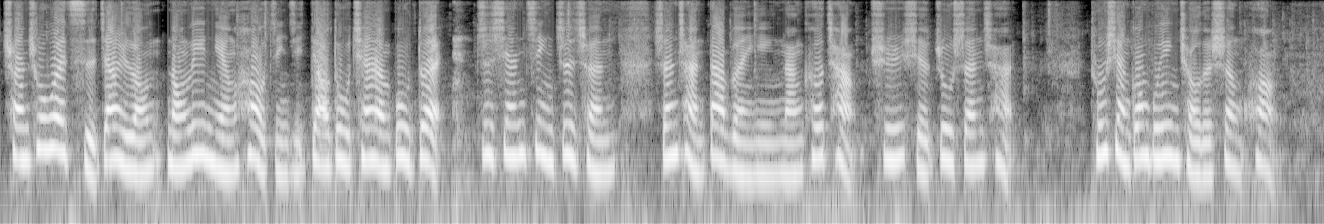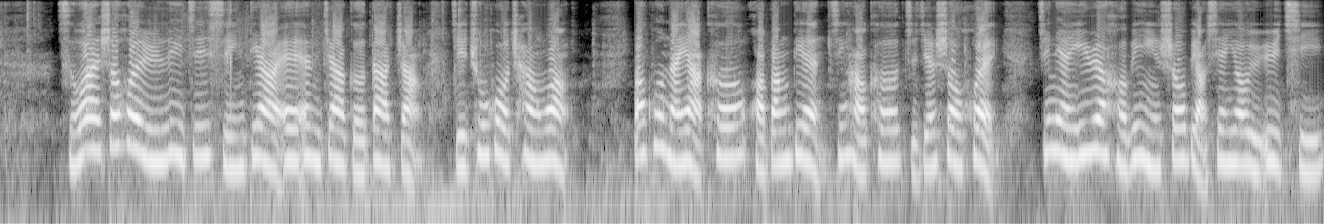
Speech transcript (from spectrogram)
传出为此将于农农历年后紧急调度千人部队 至先进制程生产大本营南科厂区协助生产，凸显供不应求的盛况。此外，受惠于利基型 DRAM 价格大涨及出货畅旺。包括南亚科、华邦电、金豪科直接受惠，今年一月合并营收表现优于预期，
